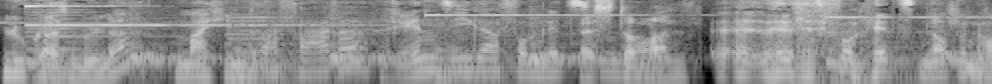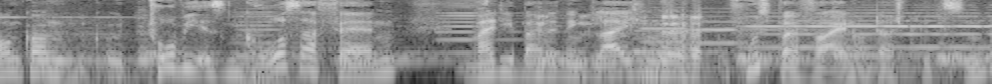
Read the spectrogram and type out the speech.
Lukas Müller, Mahindra-Fahrer, Rennsieger vom letzten Bester Lauf, Mann. Äh, vom letzten Lauf in Hongkong. Tobi ist ein großer Fan, weil die beide den gleichen Fußballverein unterstützen.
